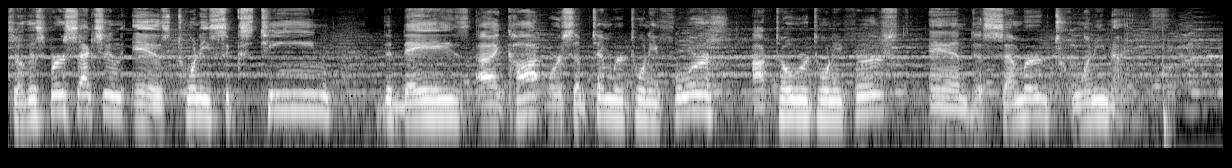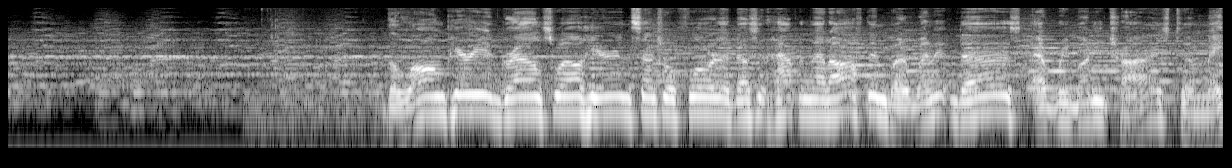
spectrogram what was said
So this first section is 2016. The days I caught were September 24th, October 21st, and December 29th. The long period groundswell here in Central Florida doesn't happen that often, but when it does, everybody tries to make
